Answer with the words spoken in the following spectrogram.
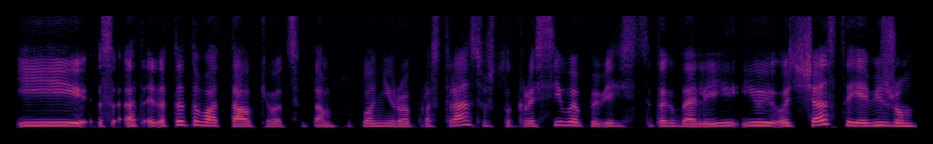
И от, от этого отталкиваться, там, планируя пространство, что красивое повесить и так далее. И, и очень часто я вижу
